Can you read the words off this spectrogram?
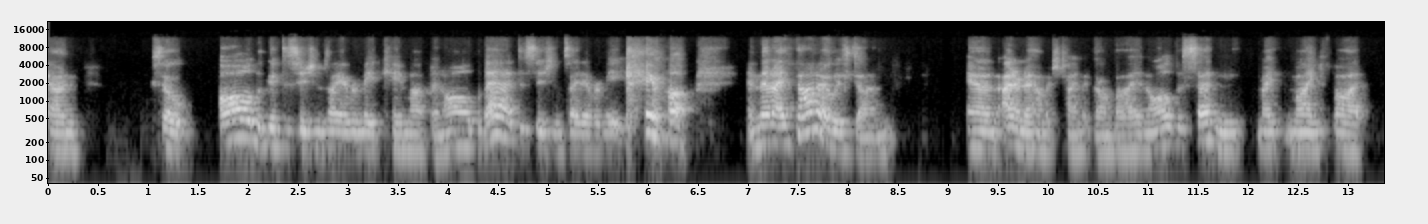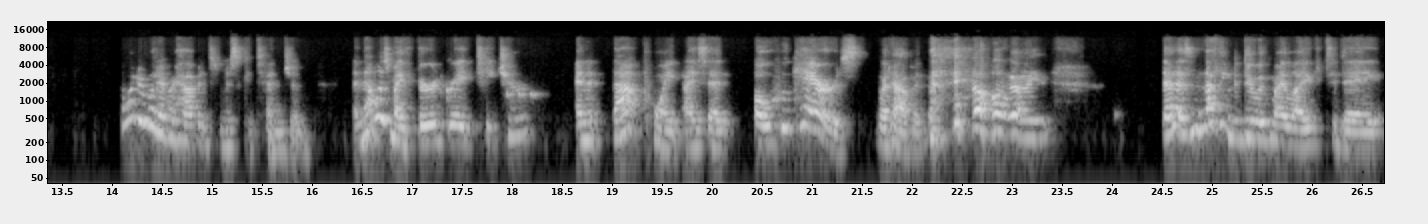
And so all the good decisions I ever made came up, and all the bad decisions I'd ever made came up. And then I thought I was done. And I don't know how much time had gone by. And all of a sudden, my mind thought, I wonder whatever happened to Miss Ketenjian and that was my third grade teacher. And at that point, I said, Oh, who cares what happened? I mean, that has nothing to do with my life today.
